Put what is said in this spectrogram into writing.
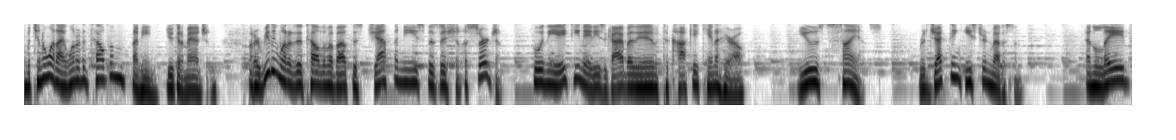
But you know what I wanted to tell them? I mean, you can imagine. But I really wanted to tell them about this Japanese physician, a surgeon, who in the 1880s, a guy by the name of Takaki Kanehiro, used science, rejecting Eastern medicine, and laid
